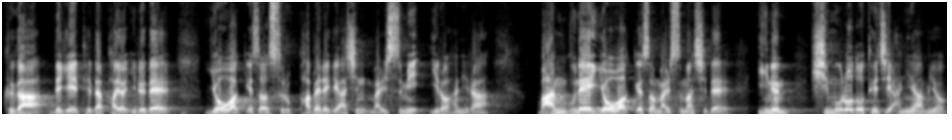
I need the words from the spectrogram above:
그가 내게 대답하여 이르되 여호와께서 스룹바벨에게 하신 말씀이 이러하니라. 만군의 여호와께서 말씀하시되 이는 힘으로도 되지 아니하며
